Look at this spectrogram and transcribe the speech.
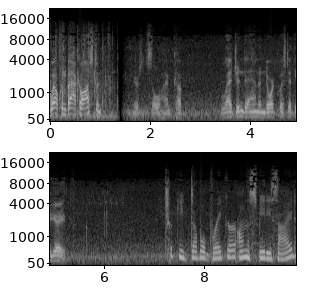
welcome back Austin. Here's the Solheim Cup legend Anna Nordqvist at the 8th. Tricky double breaker on the speedy side.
